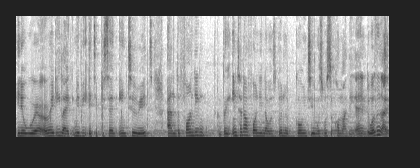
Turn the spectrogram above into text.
You know, we are already like maybe 80% into it. And the funding, the internal funding that was going to go into it was supposed to come at the end. It wasn't like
